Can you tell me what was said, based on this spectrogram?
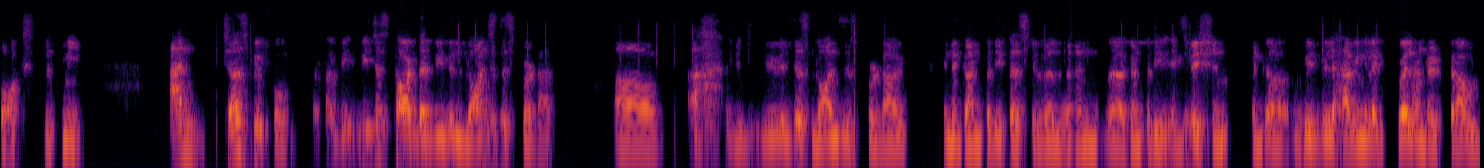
box with me. And just before, we, we just thought that we will launch this product. Uh, we, we, will just launch this product in a Ganpati festival when uh, Ganpati exhibition, and uh, we will having like 1200 crowd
